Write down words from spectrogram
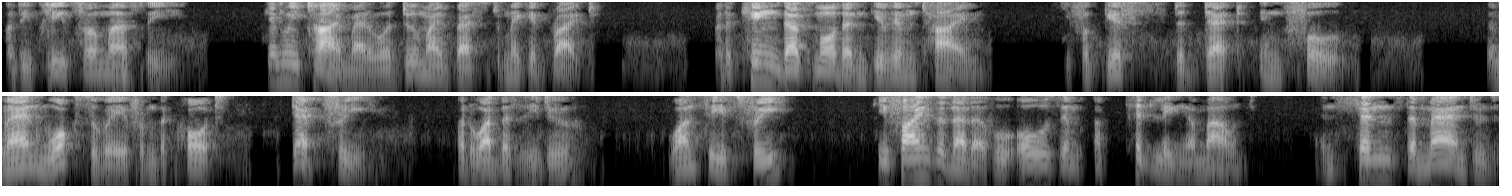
But he pleads for mercy. Give me time and I will do my best to make it right. But the king does more than give him time. He forgives the debt in full. The man walks away from the court debt free. But what does he do? Once he is free, he finds another who owes him a piddling amount and sends the man to the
